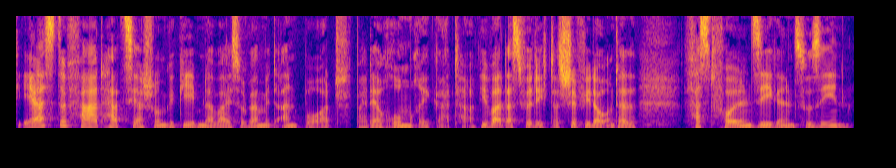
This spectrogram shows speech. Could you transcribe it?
Die erste Fahrt hat es ja schon gegeben, da war ich sogar mit an Bord bei der Rumregatta. Wie war das für dich, das Schiff wieder unter fast vollen Segeln zu sehen?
